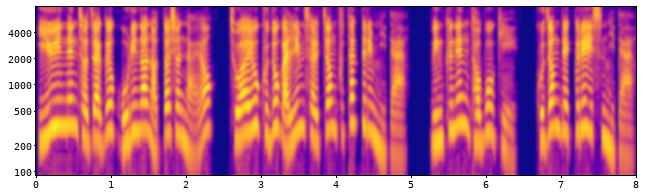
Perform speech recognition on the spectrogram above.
이유 있는 저자극 올인원 어떠셨나요? 좋아요, 구독, 알림 설정 부탁드립니다. 링크는 더보기 고정 댓글에 있습니다.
